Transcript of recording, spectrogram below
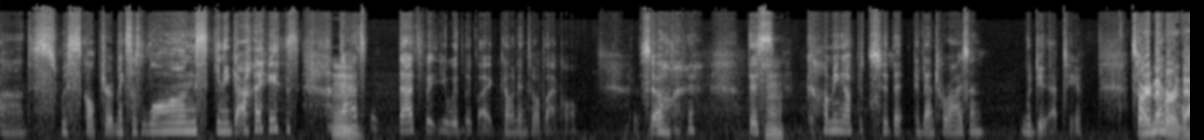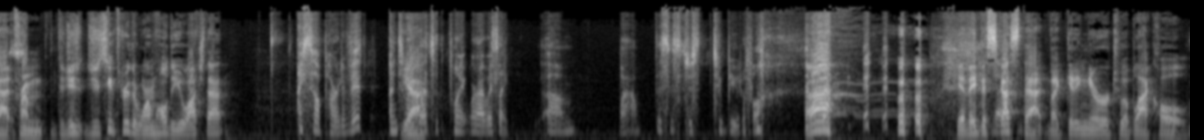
uh, the Swiss sculptor. Makes those long, skinny guys. That's that's what you would look like going into a black hole. So this coming up to the event horizon would do that to you. So I remember that from. Did you did you see through the wormhole? Do you watch that? I saw part of it until Yeah. I got to the point where I was like, um, wow, this is just too beautiful. Ah. yeah, they discussed that, like getting nearer to a black hole,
